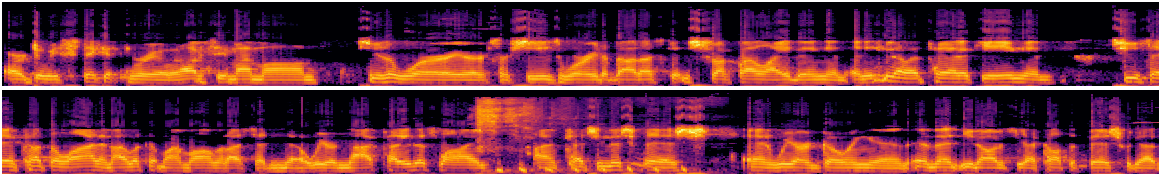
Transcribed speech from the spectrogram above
or do we stick it through? And obviously, my mom, she's a worrier. So she's worried about us getting struck by lightning and, and you know, and panicking. And she's saying, cut the line. And I look at my mom and I said, no, we are not cutting this line. I'm catching this fish and we are going in. And then, you know, obviously I caught the fish. We got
